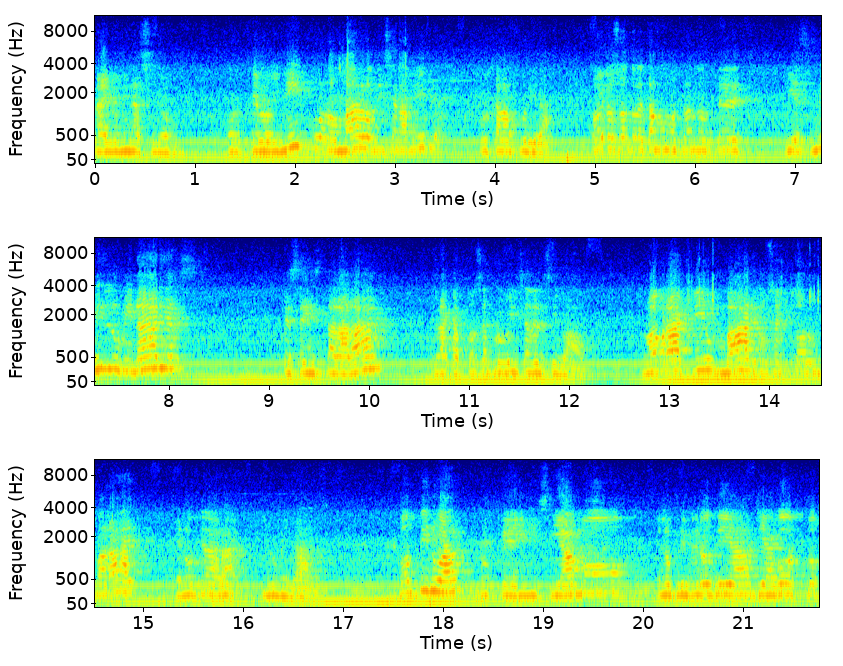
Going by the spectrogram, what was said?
la iluminación. Porque lo inicuo, lo malo, dice la Biblia, busca la oscuridad. Hoy nosotros le estamos mostrando a ustedes 10.000 luminarias que se instalarán en las 14 provincias del Cibao. No habrá aquí un barrio, un sector, un paraje que no quedará iluminado continuar lo que iniciamos en los primeros días de agosto,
